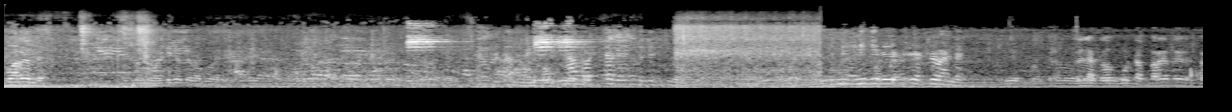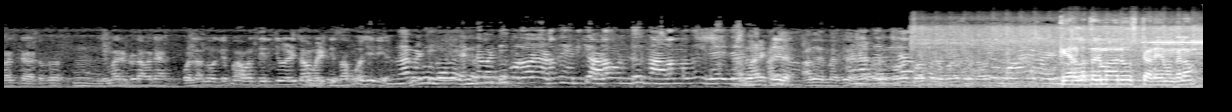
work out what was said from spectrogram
പുറകല്ലേ വണ്ടിക്കത്തിടപ്പ് ഞാൻ ഒറ്റ കൈ കൊണ്ട് തിരിച്ചു വരും. പിന്നെ എനിക്ക് രക്ഷ വേണ്ടേ? അല്ല കൂട്ടം പറയുന്നത് correct കേട്ടത് ഇവന്മാരിട്ടോട് അവനെ കൊല്ലാൻ നോക്കിയപ്പോ അവൻ തിരിച്ചു കഴിച്ചാൽ അവൻ വെട്ടി സംഭവം ശരിയാ. ഞാൻ വെട്ടി. എന്റെ വണ്ടി പുറകെ കിടന്ന് എനിക്ക് അളവുണ്ട് നടന്നത് ഇതേ ഇതേ അതിനകത്തെല്ലാം കൃത്യമായ കാര്യം. കേരളത്തിന് മാനൂസ് ചടയമംഗലം.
